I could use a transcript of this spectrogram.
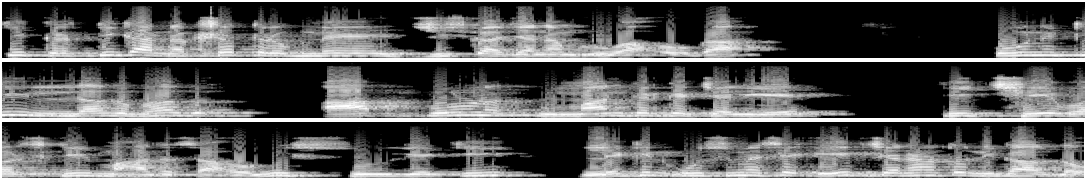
कि कृतिका नक्षत्र में जिसका जन्म हुआ होगा उनकी लगभग आप पूर्ण मान करके चलिए कि छह वर्ष की महादशा होगी सूर्य की, लेकिन उसमें से एक चरण तो निकाल दो।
